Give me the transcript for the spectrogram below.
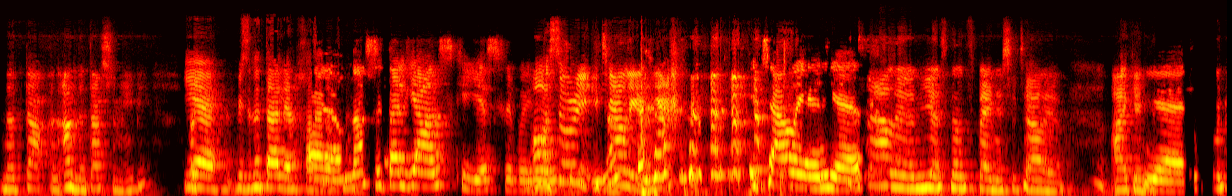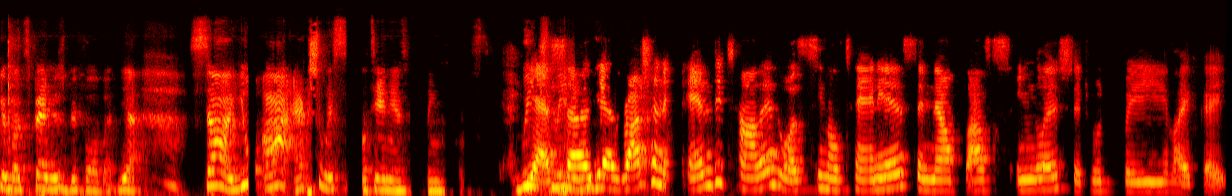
Nata- ah, Natasha, maybe. Yeah, with an Italian А, husband. У нас итальянский, если вы Oh, имеете в sorry, виду. Italian. yeah. Italian, yes. Italian, yes, not Spanish, Italian. I can Yeah. talk about Spanish before, but yeah. So you are actually simultaneous bilinguals. Which yes, means, so yeah, Russian and Italian was simultaneous, and now plus English, it would be like a,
